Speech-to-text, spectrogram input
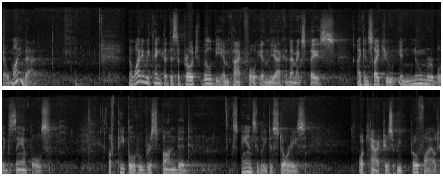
don't mind that. Now, why do we think that this approach will be impactful in the academic space? I can cite you innumerable examples of people who've responded expansively to stories or characters we've profiled.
